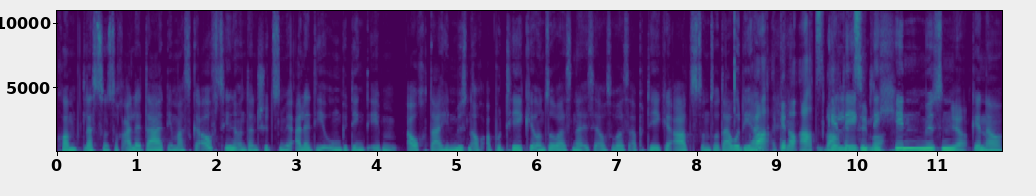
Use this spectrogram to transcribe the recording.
kommt, lasst uns doch alle da die Maske aufziehen und dann schützen wir alle, die unbedingt eben auch dahin müssen, auch Apotheke und sowas, ne, ist ja auch sowas, Apotheke, Arzt und so, da wo die halt War, genau, Arzt, gelegentlich hin müssen, Ja. genau,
